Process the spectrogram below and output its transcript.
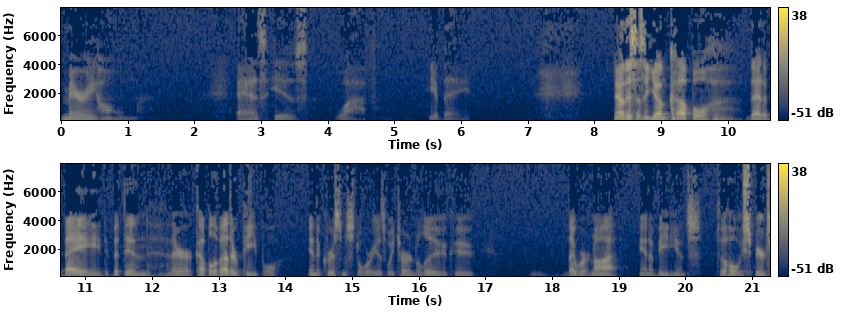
Mary home as his wife. He obeyed. Now, this is a young couple that obeyed, but then there are a couple of other people in the Christmas story as we turn to Luke who they were not in obedience to the Holy Spirit.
